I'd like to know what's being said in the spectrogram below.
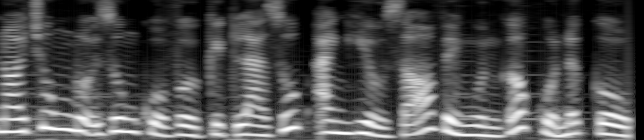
nói chung nội dung của vở kịch là giúp anh hiểu rõ về nguồn gốc của Knuckle.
